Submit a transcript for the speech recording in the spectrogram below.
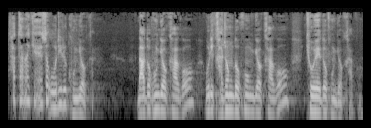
사탄은 계속 우리를 공격하 나도 공격하고, 우리 가정도 공격하고, 교회도 공격하고.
